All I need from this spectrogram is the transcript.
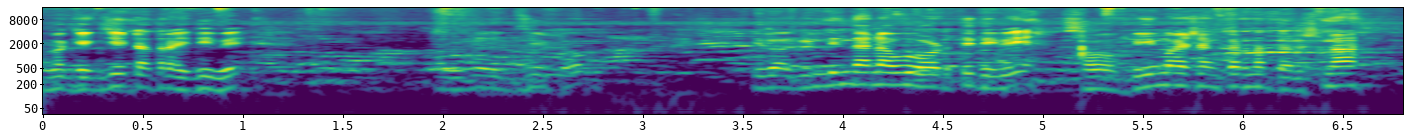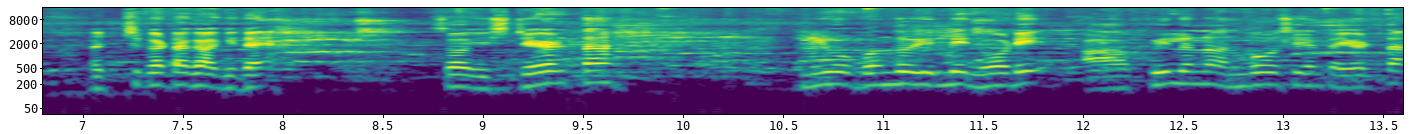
ಇವಾಗ ಎಕ್ಸಿಟ್ ಹತ್ರ ಇದ್ದೀವಿ ಇದು ಎಕ್ಸಿಟು ಇವಾಗ ಇಲ್ಲಿಂದ ನಾವು ಹೊಡ್ತಿದ್ದೀವಿ ಸೊ ಭೀಮಾಶಂಕರನ ದರ್ಶನ ಅಚ್ಚುಕಟ್ಟಾಗಿದೆ ಸೊ ಇಷ್ಟು ಹೇಳ್ತಾ, ನೀವು ಬಂದು ಇಲ್ಲಿ ನೋಡಿ ಆ ಫೀಲನ್ನು ಅನುಭವಿಸಿ ಅಂತ ಹೇಳ್ತಾ,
